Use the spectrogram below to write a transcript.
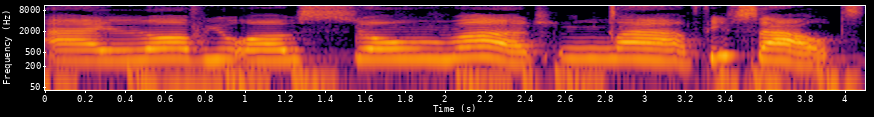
I love you all so much. Mwah. Peace out.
